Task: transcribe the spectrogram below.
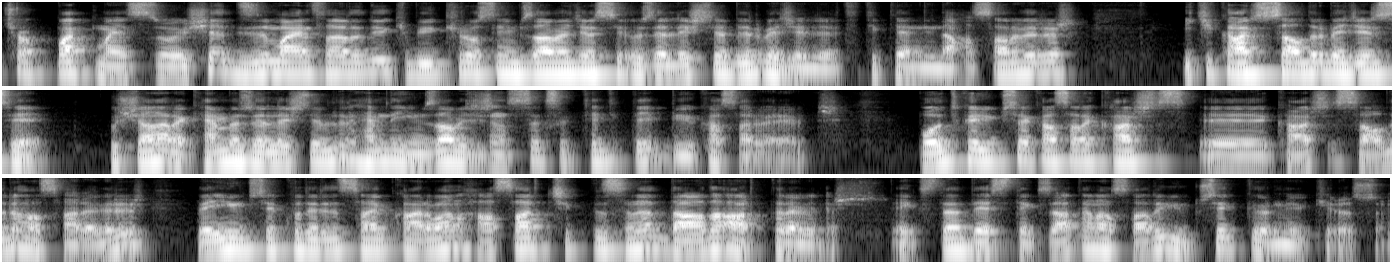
çok bakmayın siz o işe. Dizim ayrıntılarda diyor ki Büyük Kiros'un imza becerisi özelleştirebilir becerileri tetiklendiğinde hasar verir. İki karşı saldırı becerisi kuşanarak hem özelleştirebilir hem de imza becerisini sık sık tetikleyip büyük hasar verebilir. Politika yüksek hasara karşı e, karşı saldırı hasarı verir ve en yüksek kudrete sahip kahraman hasar çıktısını daha da arttırabilir. Ekstra destek. Zaten hasarı yüksek görünüyor Kiros'un.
